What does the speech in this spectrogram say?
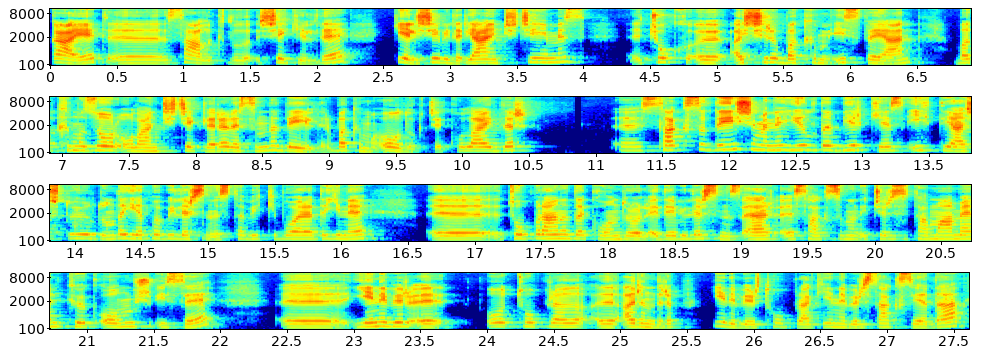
gayet e, sağlıklı şekilde gelişebilir. Yani çiçeğimiz e, çok e, aşırı bakım isteyen, bakımı zor olan çiçekler arasında değildir. Bakımı oldukça kolaydır. E, saksı değişimini yılda bir kez ihtiyaç duyulduğunda yapabilirsiniz. Tabii ki bu arada yine e, toprağını da kontrol edebilirsiniz. Eğer e, saksının içerisi tamamen kök olmuş ise e, yeni bir e, o toprağı arındırıp yeni bir toprak, yeni bir saksıya da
